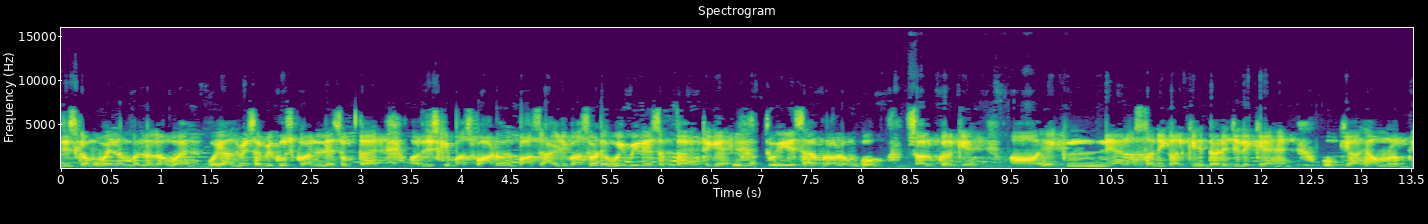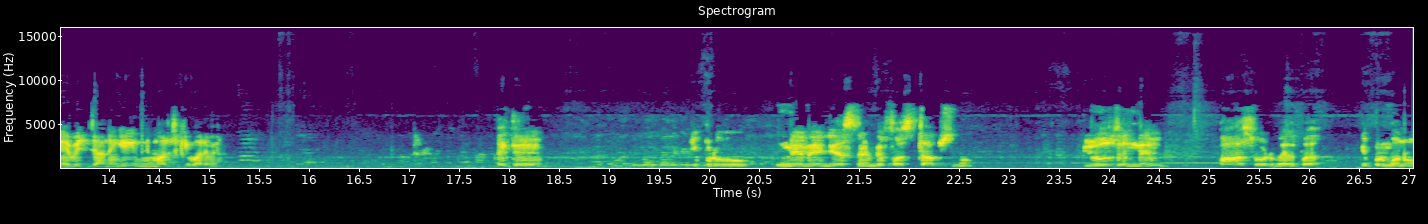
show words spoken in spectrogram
जिसका मोबाइल नंबर लगा हुआ है वही आदमी सभी कुछ कॉइन ले सकता है और जिसके पास पार्ड पास आईडी पासवर्ड है वही भी ले सकता है ठीक है? तो ये सारा प्रॉब्लम को सॉल्व करके आ, एक नया रास्ता निकाल के डैडी जी लेके आए हैं। वो क्या है हम लोग अभी जानेंगे मर्ज के बारे में। అయితే ఇప్పుడు నేనేం చేస్తానంటే first option user name password మీద ఇప్పుడు మనం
